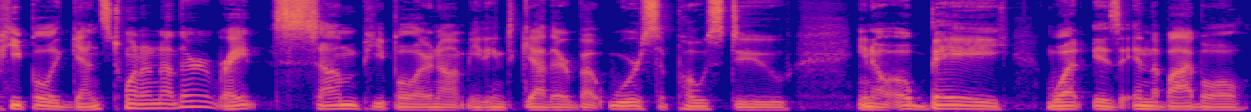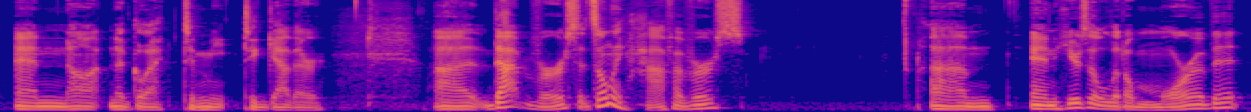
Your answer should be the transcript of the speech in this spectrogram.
people against one another, right? Some people are not meeting together, but we're supposed to, you know, obey what is in the Bible and not neglect to meet together. Uh, that verse, it's only half a verse. Um, and here's a little more of it.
